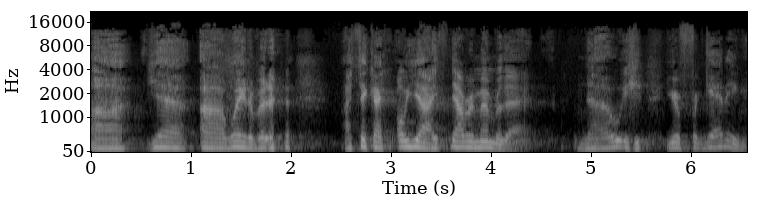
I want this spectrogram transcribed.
uh, yeah, uh, wait a minute. I think I, oh yeah, I now remember that. No, you're forgetting.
